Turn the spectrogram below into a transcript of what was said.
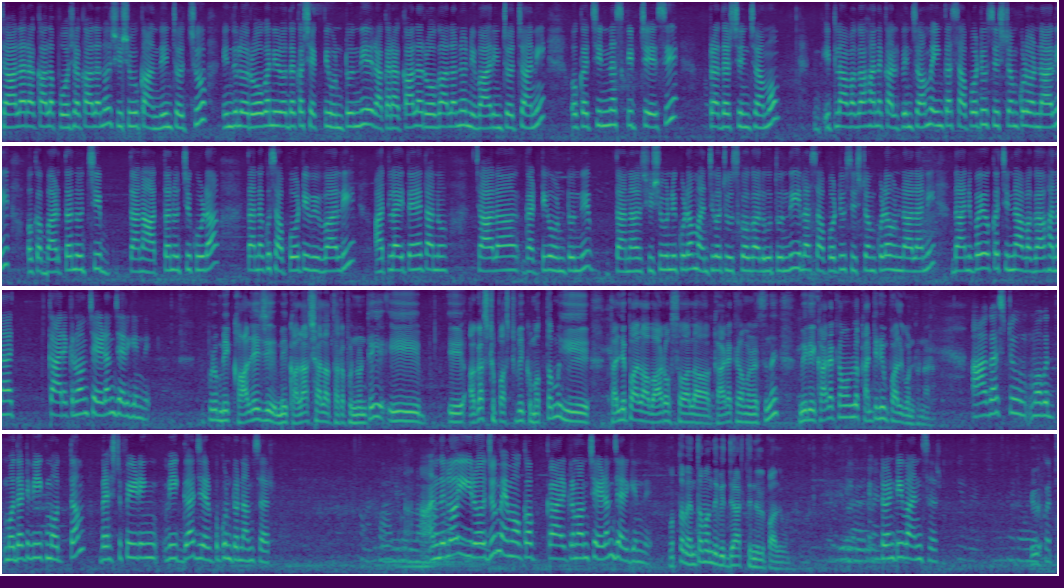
చాలా రకాల పోషకాలను శిశువుకు అందించవచ్చు ఇందులో రోగనిరోధక శక్తి ఉంటుంది రకరకాల రోగాలను నివారించవచ్చు అని ఒక చిన్న స్కిట్ చేసి ప్రదర్శించాము. ఇట్లా అవగాహన కల్పించాము. ఇంకా సపోర్టివ్ సిస్టమ్ కూడా ఉండాలి. ఒక భర్త నుంచి తన అత్త నుంచి కూడా తనకు సపోర్టివ్ ఇవ్వాలి. అట్లయితేనే తను చాలా గట్టిగా ఉంటుంది. తన శిశువుని కూడా మంచిగా చూసుకోగలుగుతుంది. ఇలా సపోర్టివ్ సిస్టమ్ కూడా ఉండాలని దానిపై ఒక చిన్న అవగాహన కార్యక్రమం చేయడం జరిగింది. ఇప్పుడు మీ కాలేజీ మీ కళాశాల తరపు నుండి ఈ ఈ ఆగస్టు ఫస్ట్ వీక్ మొత్తం ఈ తల్లిపాల వారోత్సవాల కార్యక్రమం నడుస్తుంది. మీరు ఈ కార్యక్రమంలో కంటిన్యూ పాల్గొంటున్నారు? ఆగస్టు మొదటి వీక్ మొత్తం బ్రెస్ట్ ఫీడింగ్ వీక్గా జరుపుకుంటున్నాం సార్. అందులో ఈరోజు మేము ఒక కార్యక్రమం చేయడం జరిగింది. మొత్తం ఎంతమంది విద్యార్థినులు పాల్గొంటున్నారు? Twenty one sir.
